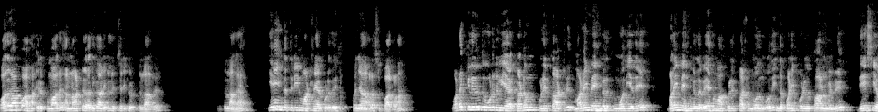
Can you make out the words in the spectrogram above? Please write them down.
பாதுகாப்பாக இருக்குமாறு அந்நாட்டு அதிகாரிகள் எச்சரிக்கை விடுத்துள்ளாங்க. ஏன் இந்த திடீர் மாற்றம் ஏற்படுது? கொஞ்சம் அலசி பார்க்கலாம். வடக்கிலிருந்து ஊடுருவிய கடும் குளிர்காற்று மழை மேகங்களுக்கு மோதியதே மலை மேகங்களில் வேகமாக குளிர்காற்று மோதும் போது இந்த பனிப்பொழிவு காரணம் என்று தேசிய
